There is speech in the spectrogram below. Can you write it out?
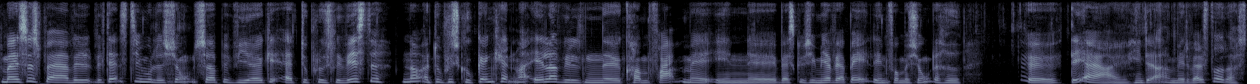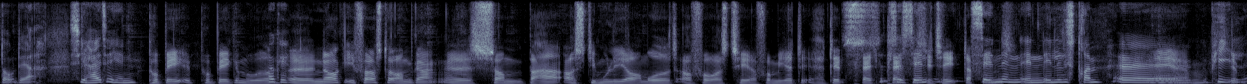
Men jeg så spørge, vil, vil den stimulation så bevirke, at du pludselig vidste, når at du pludselig skulle genkende mig, eller vil den øh, komme frem med en, øh, hvad skal vi sige, mere verbal information, der hed, Øh, det er hende der, Mette Valsted, der står der. Sig hej til hende. På, be- på begge måder. Okay. Øh, nok i første omgang øh, som bare at stimulere området og få os til at få mere af den plasticitet, der send findes. en, en, en lille strøm øh, ja, ja. pil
